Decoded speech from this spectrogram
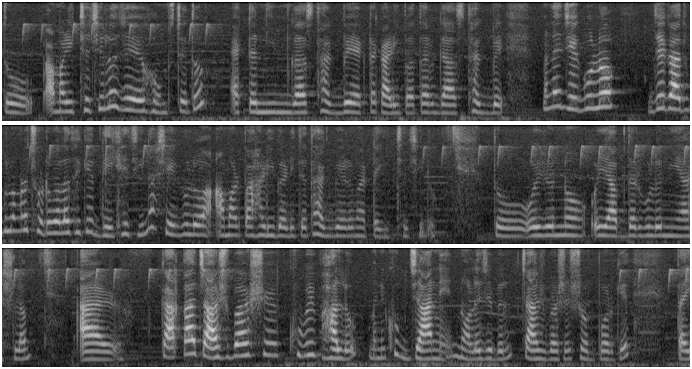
তো আমার ইচ্ছা ছিল যে হোমস্টেতেও একটা নিম গাছ থাকবে, একটা কারি পাতার গাছ থাকবে। মানে যেগুলো, যে গাছগুলো আমরা ছোটোবেলা থেকে দেখেছি না, সেগুলো আমার পাহাড়ি বাড়িতে থাকবে, এরকম একটা ইচ্ছে ছিল। তো ওই জন্য ওই আবদারগুলো নিয়ে আসলাম। আর কাকা চাষবাসে খুবই ভালো মানে খুব জানে নলেজেবল চাষবাসের সম্পর্কে, তাই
